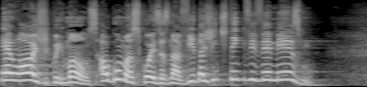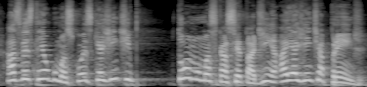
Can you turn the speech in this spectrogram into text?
É lógico, irmãos, algumas coisas na vida a gente tem que viver mesmo. Às vezes tem algumas coisas que a gente toma umas cacetadinhas, aí a gente aprende.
